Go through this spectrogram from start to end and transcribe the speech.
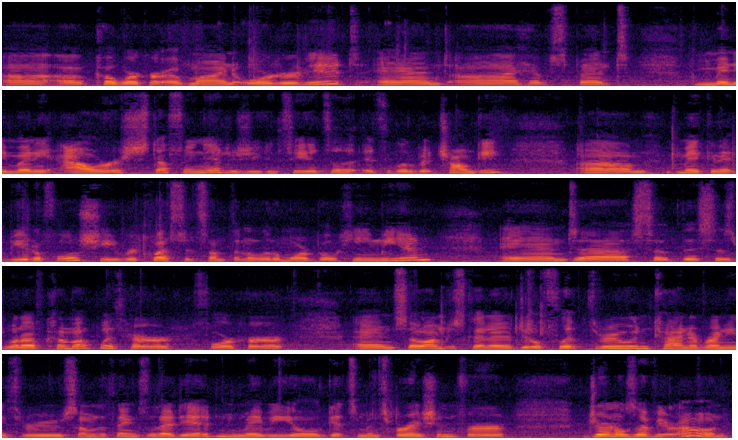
Uh, a coworker of mine ordered it, and I have spent many, many hours stuffing it. As you can see, it's a it's a little bit chunky, um, making it beautiful. She requested something a little more bohemian, and uh, so this is what I've come up with her for her. And so I'm just going to do a flip through and kind of run you through some of the things that I did, and maybe you'll get some inspiration for journals of your own.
